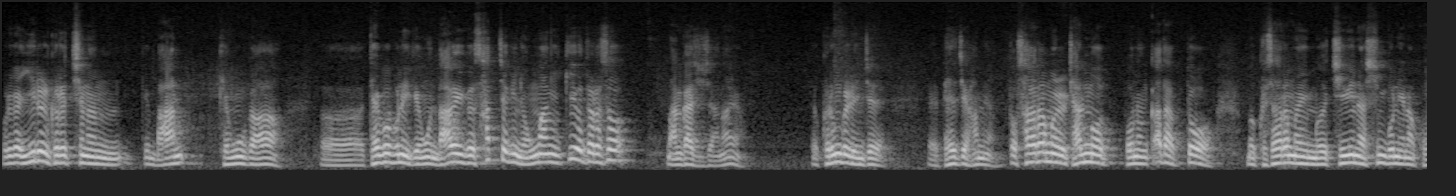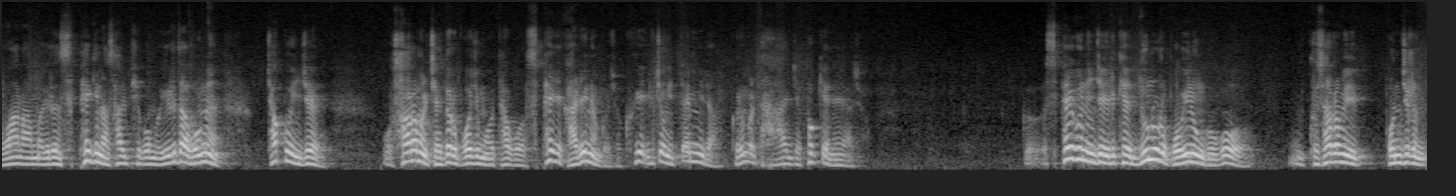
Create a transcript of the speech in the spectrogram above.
우리가 일을 그르치는 만, 경우가 어, 대부분의 경우 나의 그 사적인 욕망이 끼어들어서 망가지잖아요. 그런 걸 이제 배제하면 또 사람을 잘못 보는 까닭도 뭐 그 사람의 뭐 지위나 신분이나 고하나 뭐 이런 스펙이나 살피고 뭐 이러다 보면 자꾸 이제 사람을 제대로 보지 못하고 스펙이 가리는 거죠. 그게 일종의 때입니다. 그런 걸 다 이제 벗겨내야죠. 그 스펙은 이제 이렇게 눈으로 보이는 거고 그 사람의 본질은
